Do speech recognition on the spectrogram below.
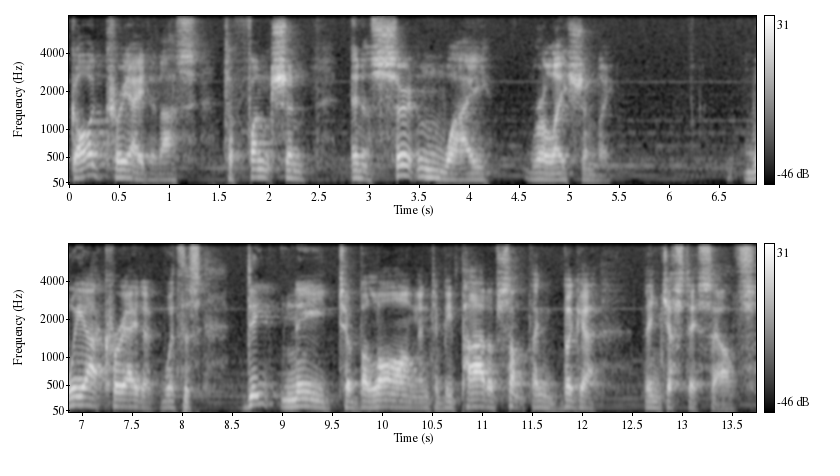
God created us to function in a certain way relationally we are created with this deep need to belong and to be part of something bigger than just ourselves.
